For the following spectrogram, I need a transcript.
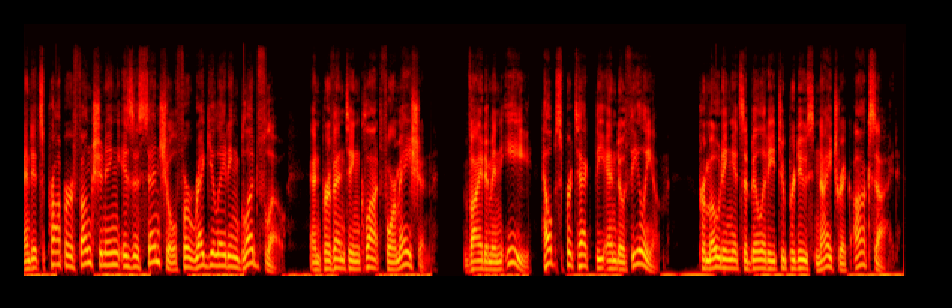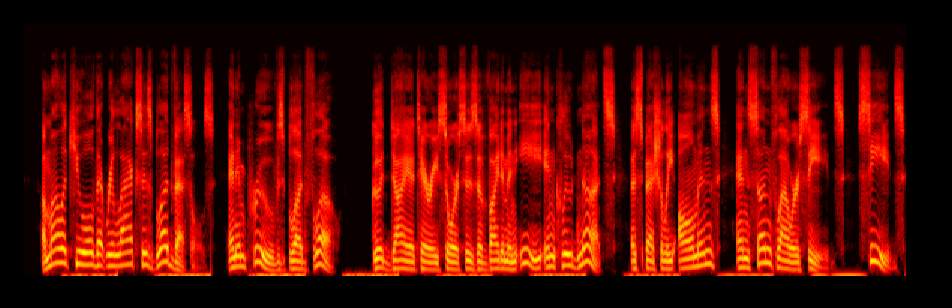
and its proper functioning is essential for regulating blood flow and preventing clot formation. Vitamin E helps protect the endothelium, promoting its ability to produce nitric oxide, a molecule that relaxes blood vessels and improves blood flow. Good dietary sources of vitamin E include nuts, especially almonds and sunflower seeds, seeds,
